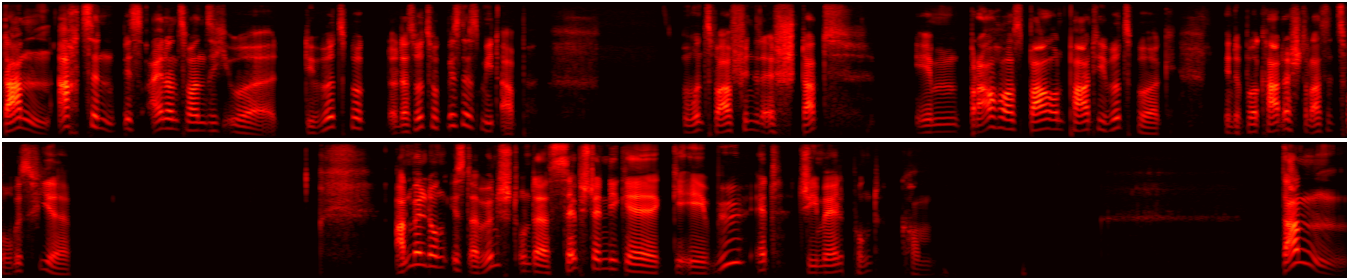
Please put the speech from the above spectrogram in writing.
Dann 18 bis 21 Uhr die Würzburg, das Würzburg Business Meetup. Und zwar findet es statt im Brauhaus Bar und Party Würzburg in der Burkharder Straße 2 bis 4. Anmeldung ist erwünscht unter selbstständige.gevü.gmail.com. Dann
